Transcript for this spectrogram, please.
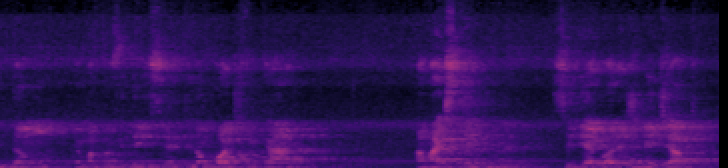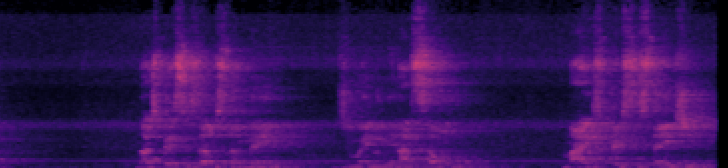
Então, é uma providência que não pode ficar há mais tempo, né? seria agora de imediato. Nós precisamos também de uma iluminação mais persistente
